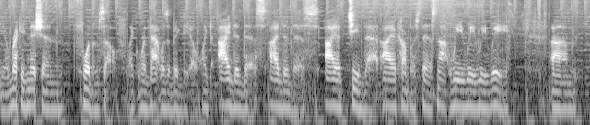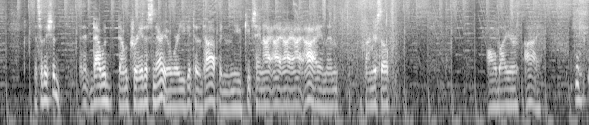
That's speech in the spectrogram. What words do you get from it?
you know, recognition for themselves. Like where that was a big deal. Like I did this, I did this, I achieved that, I accomplished this. Not we, we, we, we. Um, and so they should that would that would create a scenario where you get to the top and you keep saying I I I I I and then find yourself all by your eye.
